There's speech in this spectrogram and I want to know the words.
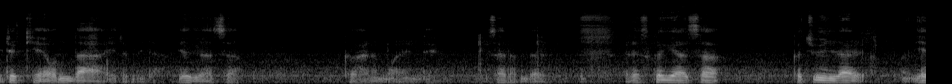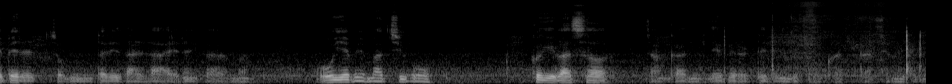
이렇게 온다 이럽니다. 여기 와서 그 하는 모양인데 그 사람들 그래서 거기 와서 그 주일날 예배를 좀 드려달라 이러니까 뭐 오후 예배 마치고 거기 가서 잠깐 예배를 드리는 게 좋을 것 같다 생각이.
